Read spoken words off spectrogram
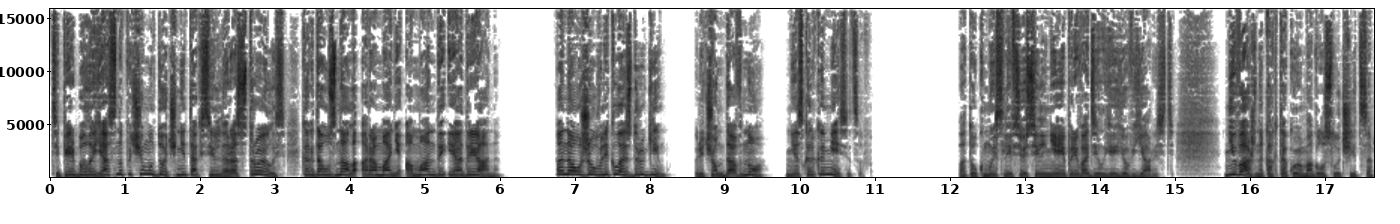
Теперь было ясно, почему дочь не так сильно расстроилась, когда узнала о романе Аманды и Адриана. Она уже увлеклась другим, причем давно, несколько месяцев. Поток мыслей все сильнее приводил ее в ярость. Неважно, как такое могло случиться,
